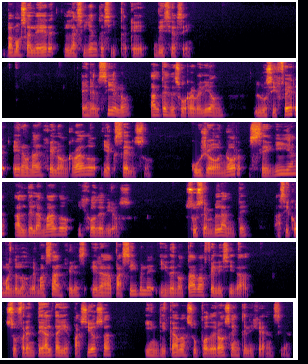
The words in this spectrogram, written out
vamos a leer la siguiente cita que dice así. En el cielo, antes de su rebelión, Lucifer era un ángel honrado y excelso, cuyo honor seguía al del amado Hijo de Dios. Su semblante, así como el de los demás ángeles, era apacible y denotaba felicidad. Su frente alta y espaciosa indicaba su poderosa inteligencia.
